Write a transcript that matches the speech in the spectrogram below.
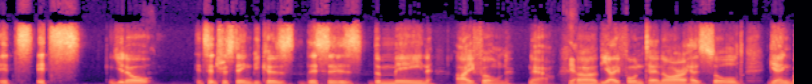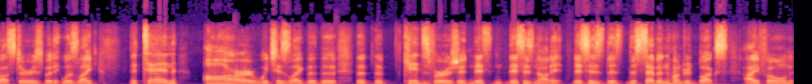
it's it's you know it's interesting because this is the main iPhone now. Yeah. Uh, the iPhone 10R has sold gangbusters, but it was like the 10R, which is like the the the, the kids version. This this is not it. This is the the 700 bucks iPhone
